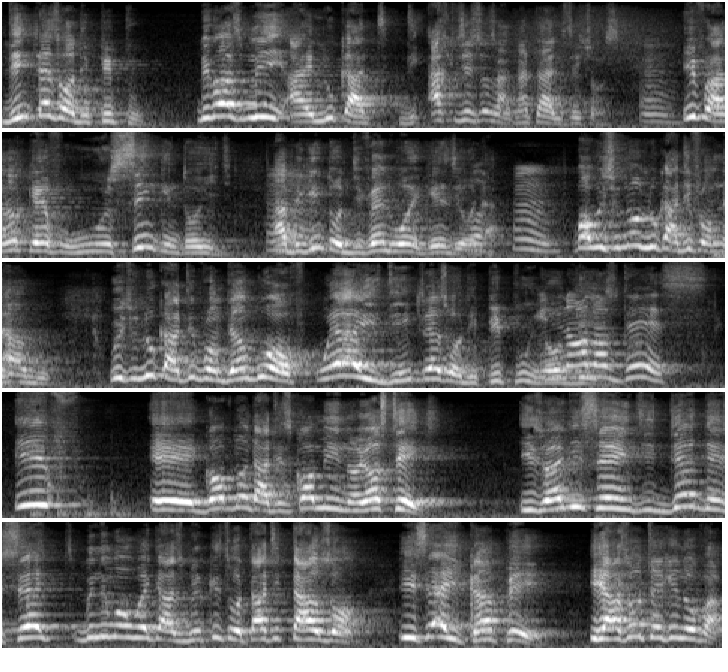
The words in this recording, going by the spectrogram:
the interest of the people, because me, I look at the accusations and counter accusations. Mm. If we are not careful, we will sink into it mm. and begin to defend one against the other. Mm. But we should not look at it from that angle. We should look at it from the angle of where is the interest of the people in, in all, all this. of this. If a governor that is coming in Oyo State he's already saying the day they said minimum wage has been increased to thirty thousand he said he can't pay. He has not taken over.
